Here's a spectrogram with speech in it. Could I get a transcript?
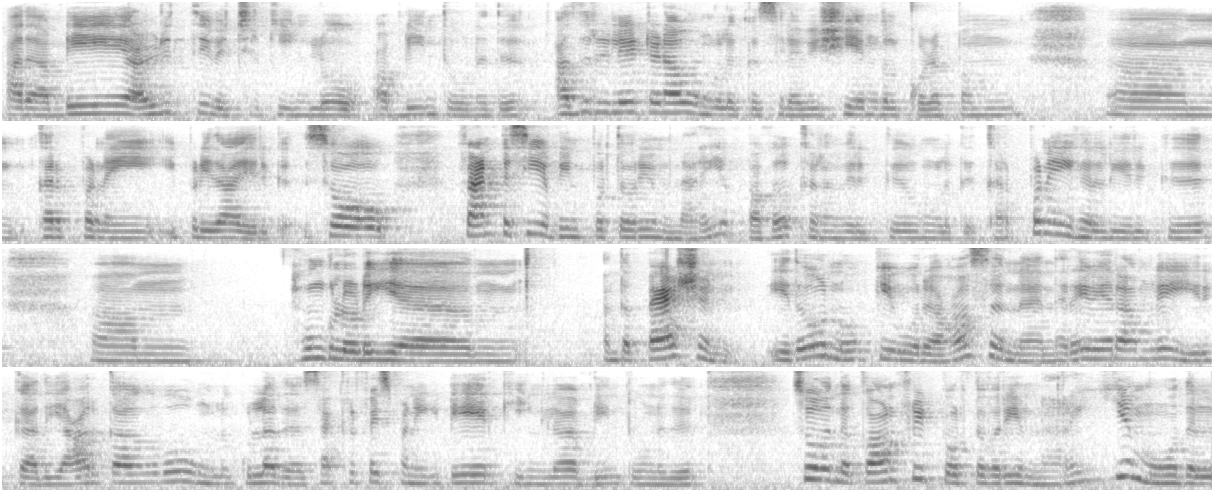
அதை அப்படியே அழுத்தி வச்சுருக்கீங்களோ அப்படின்னு தோணுது. அது ரிலேட்டடாக உங்களுக்கு சில விஷயங்கள் குழப்பம் கற்பனை இப்படி தான் இருக்குது ஸோ ஃபேண்டசி அப்படின்னு பொறுத்தவரையும் நிறைய பகல் கனவு இருக்குது உங்களுக்கு கற்பனைகள் இருக்குது உங்களுடைய அந்த பேஷன் ஏதோ நோக்கி ஒரு ஆசை நிறைவேறாமலே இருக்குது அது யாருக்காகவோ உங்களுக்குள்ளே அதை சாக்ரிஃபைஸ் பண்ணிக்கிட்டே இருக்கீங்களா அப்படின்னு தோணுது. ஸோ இந்த கான்ஃப்ளிக் பொறுத்தவரையும் நிறைய மோதல்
